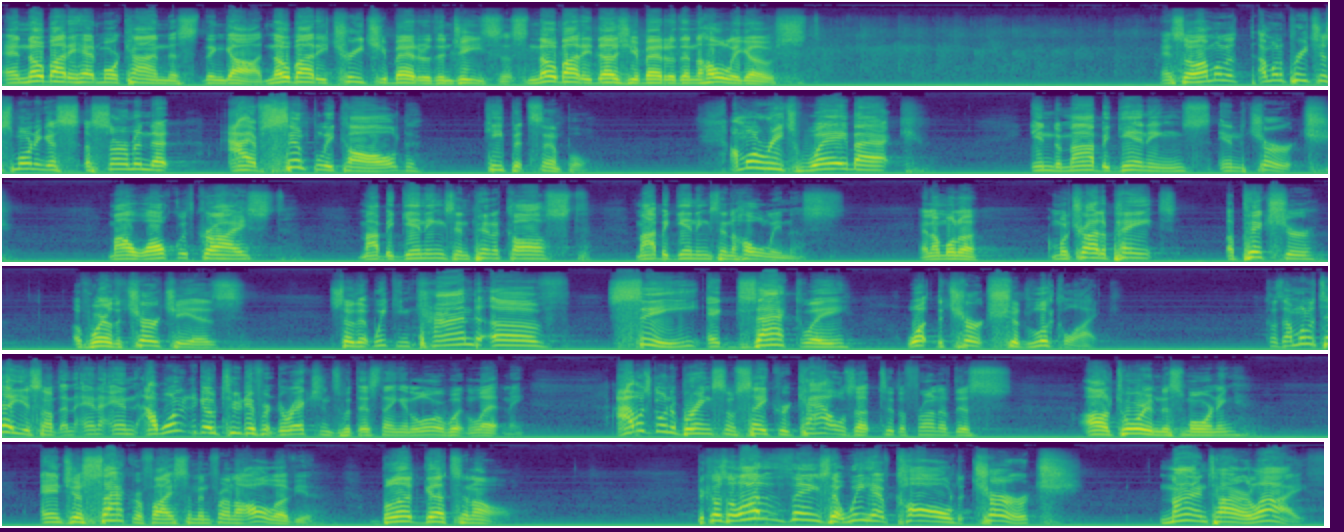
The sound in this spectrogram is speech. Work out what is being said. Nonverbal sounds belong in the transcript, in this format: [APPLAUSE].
And nobody had more kindness than God. Nobody treats you better than Jesus. Nobody does you better than the Holy Ghost. And so I'm going to I'm going to preach this morning a, a sermon that I have simply called Keep It Simple. I'm going to reach way back into my beginnings in the church, my walk with Christ, my beginnings in Pentecost, my beginnings in holiness. And I'm going to I'm going to try to paint a picture of where the church is so that we can kind of see exactly what the church should look like. Because I'm going to tell you something, and, and I wanted to go two different directions with this thing, and the Lord wouldn't let me. I was going to bring some sacred cows up to the front of this auditorium this morning and just sacrifice them in front of all of you, blood, guts, and all. Because a lot of the things that we have called church my entire life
